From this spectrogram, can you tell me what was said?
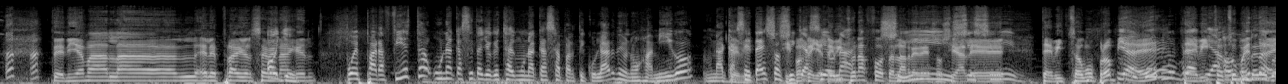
tenía más la- el spray o el Seven Oye, pues para fiesta, una caseta, yo que estaba en una casa particular de unos amigos, una caseta, eso sí, que yo hacía te he una... visto una foto en las redes sociales. sí. Te he visto muy propia, ¿eh? Muy te he visto estupenda, ¿eh,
